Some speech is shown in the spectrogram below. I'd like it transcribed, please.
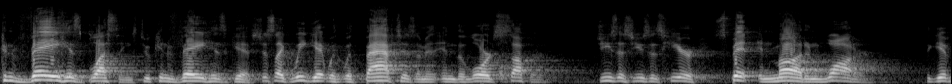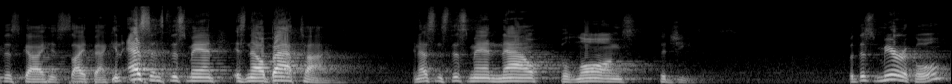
convey his blessings, to convey his gifts, just like we get with, with baptism in, in the Lord's Supper. Jesus uses here spit and mud and water to give this guy his sight back. In essence, this man is now baptized. In essence, this man now belongs to Jesus. But this miracle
